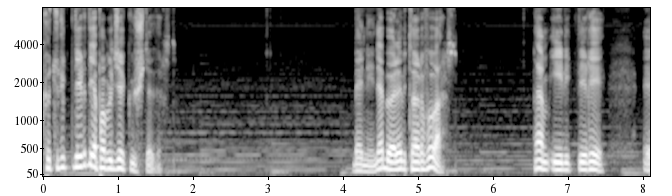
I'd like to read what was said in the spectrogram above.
kötülükleri de yapabilecek güçtedir. Benliğinde böyle bir tarafı var. Hem iyilikleri e,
